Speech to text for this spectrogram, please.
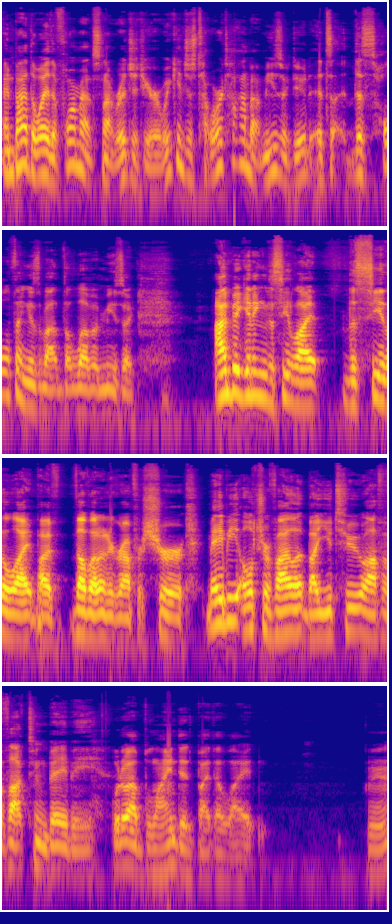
And by the way, the format's not rigid here. We can just we're talking about music, dude. It's this whole thing is about the love of music. I'm beginning to see light, the see the light by Velvet Underground for sure. Maybe Ultraviolet by U2 off of Achtung Baby. what about Blinded by the Light? Yeah.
